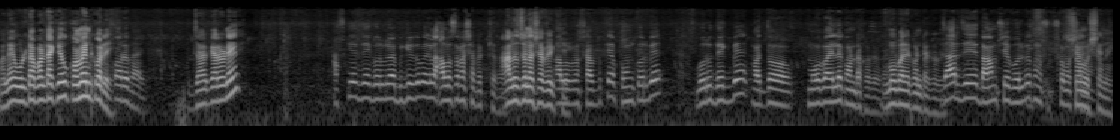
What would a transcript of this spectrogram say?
মানে উল্টাপাল্টা কেউ কমেন্ট করে। করে ভাই। যার কারণে আজকে যে গরুগুলো বিক্রি করবে এগুলো আলোচনা সাপেক্ষে আলোচনা সাপেক্ষে। আলোচনা সাপেক্ষে ফোন করবে। গরু দেখবে হয়তো মোবাইলে কন্টাক্ট হবে। মোবাইলে কন্ট্যাক্ট হবে। যার যে দাম সে বলবে কোনো সমস্যা নেই। সমস্যা নেই।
